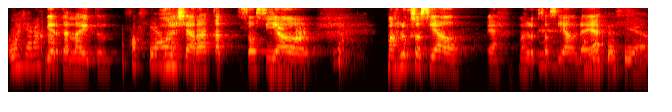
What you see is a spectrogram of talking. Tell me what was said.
Masyarakat biarkanlah itu. sosial. Masyarakat sosial. Makhluk sosial. Ya, makhluk sosial dah ya. Makhluk sosial.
